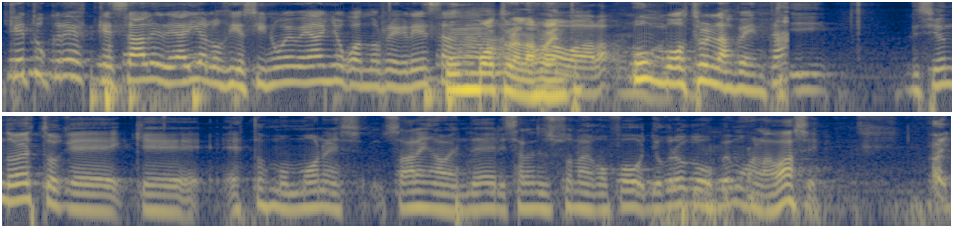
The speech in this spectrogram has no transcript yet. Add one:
¿Qué tú crees que sale de ahí a los 19 años cuando regresan? Un a- monstruo en las ventas. bala, Un monstruo en las ventas. Y diciendo esto, que, que estos mormones salen a vender y salen de su zona de confort, yo creo que volvemos a la base. Ay.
